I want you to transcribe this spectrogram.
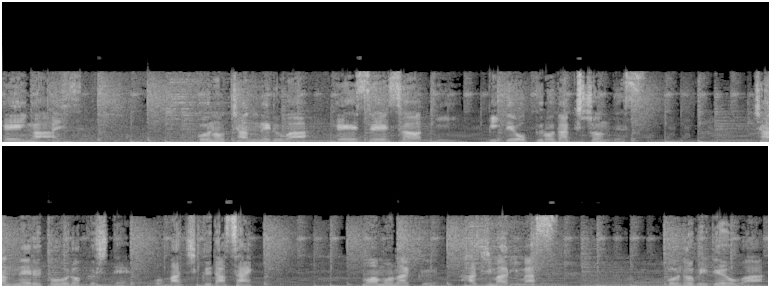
Hey guys このチャンネルは平成30ビデオプロダクションです。チャンネル登録してお待ちください。まもなく始まります。このビデオは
